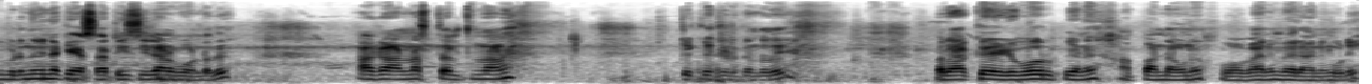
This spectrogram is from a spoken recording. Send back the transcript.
ഇവിടുന്ന് പിന്നെ കെ എസ് ആർ ടി സിയിലാണ് പോകേണ്ടത്. ആ കാണുന്ന സ്ഥലത്തു നിന്നാണ് ടിക്കറ്റ് എടുക്കേണ്ടത്. ഒരാൾക്ക് എഴുപത് റുപ്യാണ് അപ്പ് ആൻഡ് ഡൗൺ പോകാനും വരാനും കൂടി.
